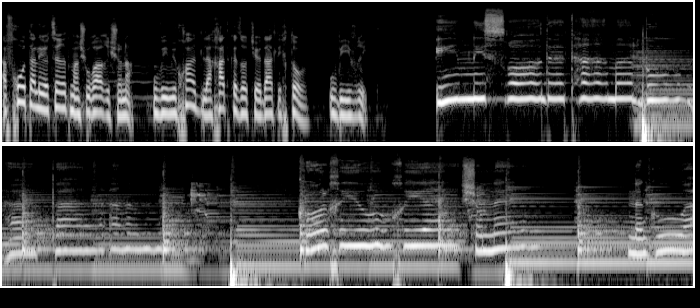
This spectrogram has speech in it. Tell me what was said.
הפכו אותה ליוצרת מהשורה הראשונה, ובמיוחד לאחת כזאת שיודעת לכתוב, ובעברית. אם נשרוד את המבול הפעם, כל חיוך יהיה שונה, נגוע.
